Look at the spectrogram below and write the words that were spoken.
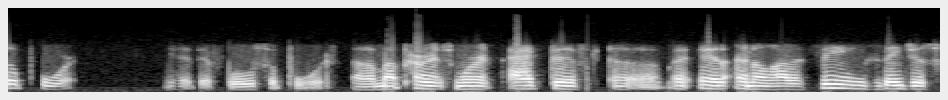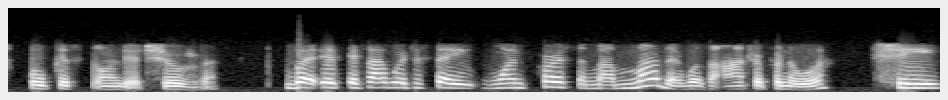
support. You had their full support. Uh, my parents weren't active uh, in, in a lot of things. They just focused on their children. But if, if I were to say one person, my mother was an entrepreneur. She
